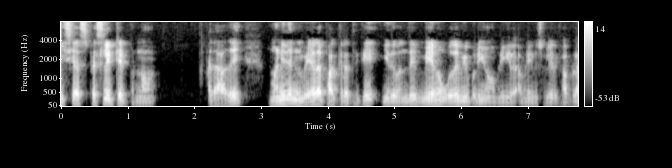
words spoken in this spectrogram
ஈஸியாக ஸ்பெசிலிட்டேட் பண்ணும். அதாவது மனிதன் வேலை பார்க்குறதுக்கு இது வந்து மேலும் உதவி புரியும் அப்படிங்கிற அப்படின்னு சொல்லியிருக்காப்புல.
